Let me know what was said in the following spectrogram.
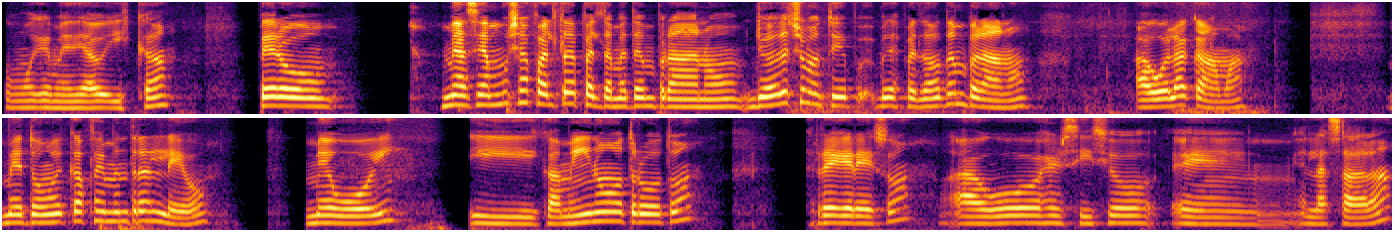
como que media visca. Pero me hacía mucha falta despertarme temprano. Yo de hecho me estoy despertando temprano, hago la cama, me tomo el café mientras leo, me voy y camino, troto, regreso, hago ejercicio en, en la sala.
